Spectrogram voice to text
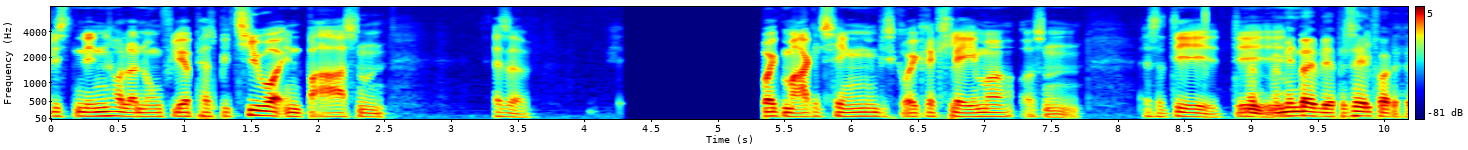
hvis den indeholder nogle flere perspektiver end bare sådan, altså, vi ikke marketing, vi skriver ikke reklamer og sådan, altså det... det Men mindre I bliver betalt for det,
